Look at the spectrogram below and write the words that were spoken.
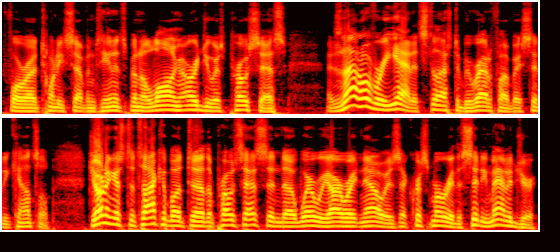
for uh, 2017. It's been a long, arduous process. It's not over yet. It still has to be ratified by City Council. Joining us to talk about uh, the process and uh, where we are right now is uh, Chris Murray, the city manager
